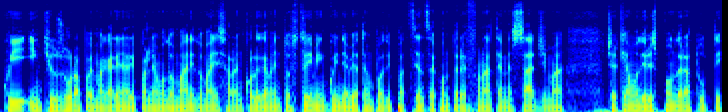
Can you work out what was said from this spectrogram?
qui in chiusura, poi magari ne riparliamo domani, domani sarà in collegamento streaming, quindi abbiate un po' di pazienza con telefonate e messaggi, ma cerchiamo di rispondere a tutti.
